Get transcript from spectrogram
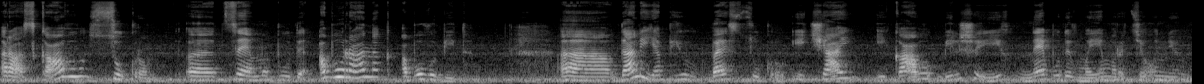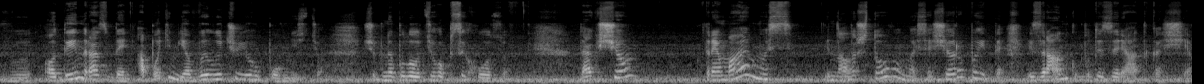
раз каву з цукром. Е, Це буде або ранок, або в обід. Е, Далі я п'ю без цукру. І чай, і каву більше їх не буде в моєму раціоні в один раз в день, а потім я вилучу його повністю, щоб не було цього психозу. Так що тримаємось і налаштовуємося, що робити. І зранку буде зарядка ще.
